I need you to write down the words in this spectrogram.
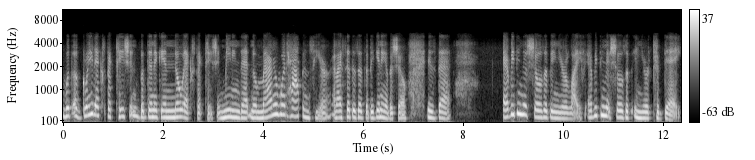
with a great expectation but then again no expectation meaning that no matter what happens here and i said this at the beginning of the show is that everything that shows up in your life everything that shows up in your today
